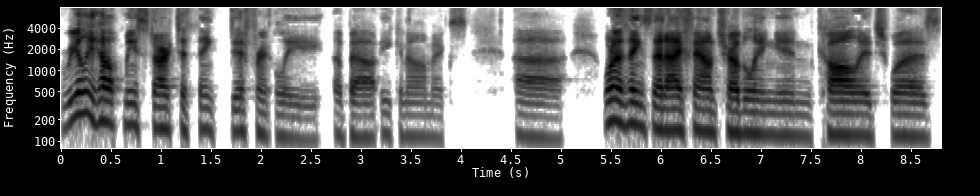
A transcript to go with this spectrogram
really helped me start to think differently about economics. Uh, one of the things that I found troubling in college was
